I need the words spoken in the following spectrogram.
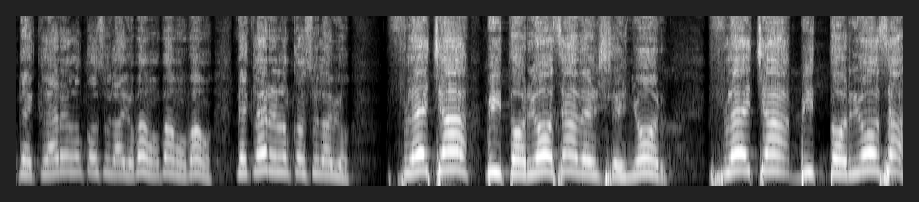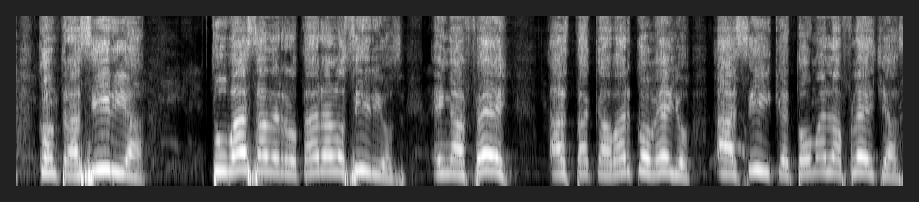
Declárenlo con su labio. Vamos, vamos, vamos. Declárenlo con su labio. Flecha victoriosa del Señor. Flecha victoriosa contra Siria. Tú vas a derrotar a los sirios en la fe hasta acabar con ellos. Así que toman las flechas,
